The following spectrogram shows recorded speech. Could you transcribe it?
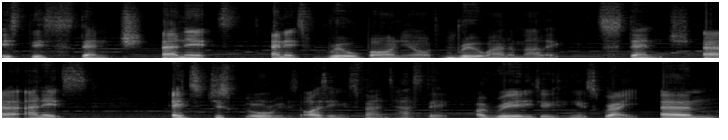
is this stench and it's and it's real barnyard real animalic stench uh, and it's it's just glorious. I think it's fantastic. I really do think it's great. Um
